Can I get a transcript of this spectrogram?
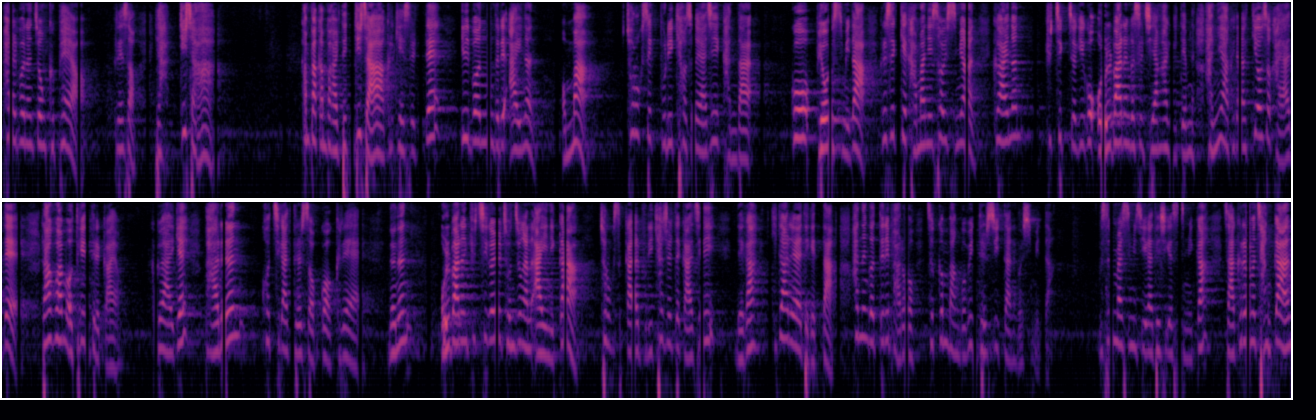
8번은 좀 급해요. 그래서 야 뛰자. 깜빡깜빡할 때 뛰자. 그렇게 했을 때 7번들의 아이는 엄마 초록색 불이 켜져야지 간다고 배웠습니다. 그래서 이렇게 가만히 서 있으면 그 아이는 규칙적이고 올바른 것을 지향하기 때문에 아니야 그냥 뛰어서 가야 돼 라고 하면 어떻게 될까요? 그 아이에게 바른 코치가 될 수 없고 그래 너는 올바른 규칙을 존중하는 아이니까 초록색깔 불이 켜질 때까지 내가 기다려야 되겠다 하는 것들이 바로 접근 방법이 될 수 있다는 것입니다. 무슨 말씀인지 이해가 되시겠습니까? 자 그러면 잠깐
